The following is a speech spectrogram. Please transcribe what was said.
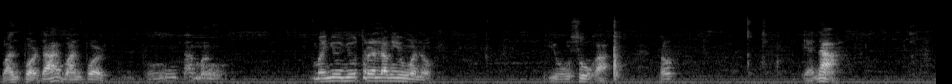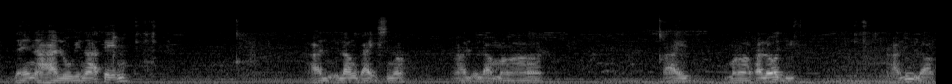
1 4 ha? 1 4. Yung tamang manyu-neutral lang yung ano, yung suka? Yan na. Then hahaluin natin. Halo lang guys, no? Halo lang mga kahit mga kalodi. Halo lang.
